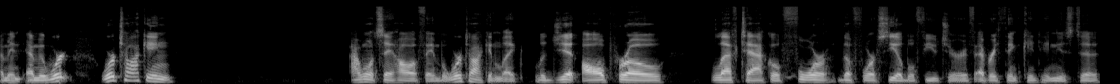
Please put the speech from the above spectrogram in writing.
I mean, I mean we're we're talking. I won't say Hall of Fame, but we're talking like legit All Pro left tackle for the foreseeable future if everything continues to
